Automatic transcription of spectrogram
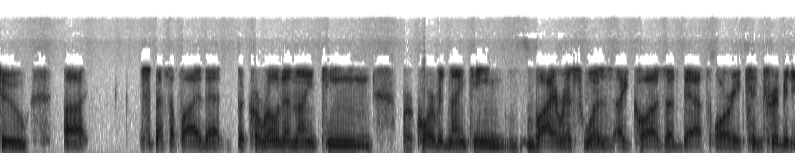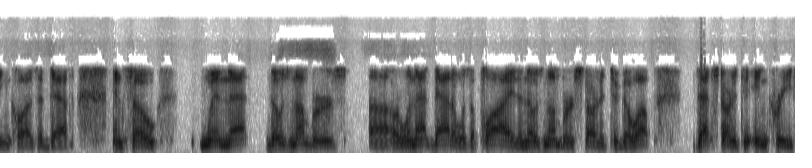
to uh, specify that the Corona 19 or COVID 19 virus was a cause of death or a contributing cause of death. And so when that those numbers uh, or when that data was applied and those numbers started to go up, that started to increase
